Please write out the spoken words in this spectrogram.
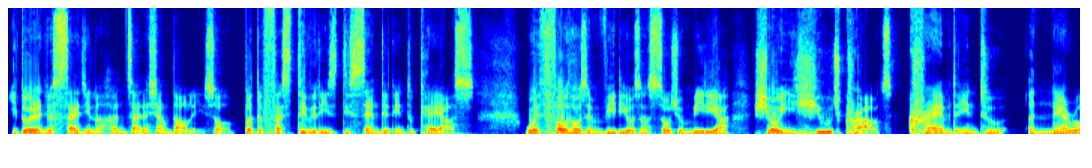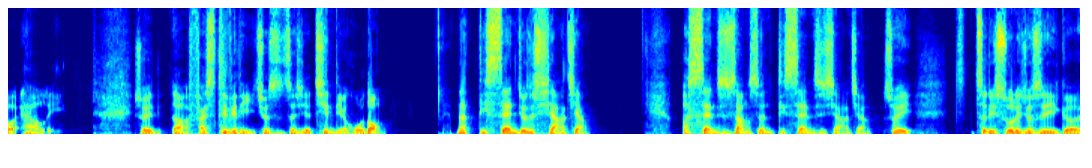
一堆人就塞进了很窄的巷道里。So, but the festivities descended into chaos, with photos and videos on social media showing huge crowds crammed into a narrow alley。所以啊，festivity 就是这些庆典活动，那 descend 就是下降，ascend 是上升，descend 是下降，所以。这里说的就是一个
